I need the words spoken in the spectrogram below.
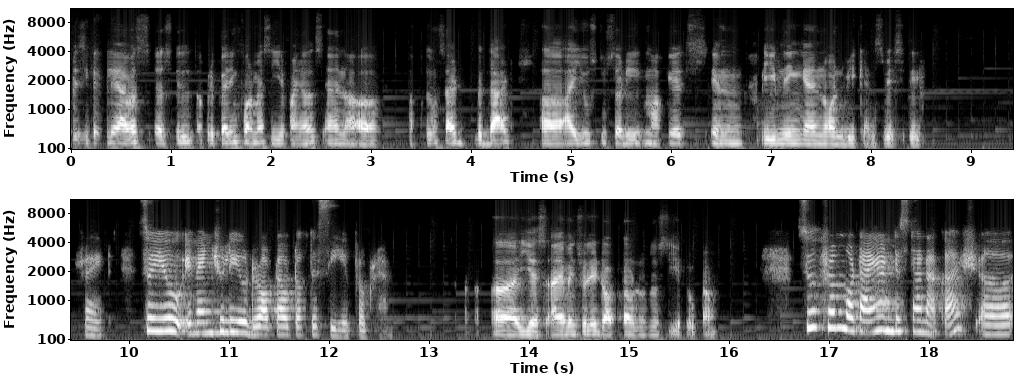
basically I was uh, still preparing for my CA finals and. Uh, alongside with that, uh, I used to study markets in evening and on weekends, basically. Right. So, you eventually you dropped out of the CA program. Uh, yes, I eventually dropped out of the CA program. So, from what I understand, Akash, uh,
